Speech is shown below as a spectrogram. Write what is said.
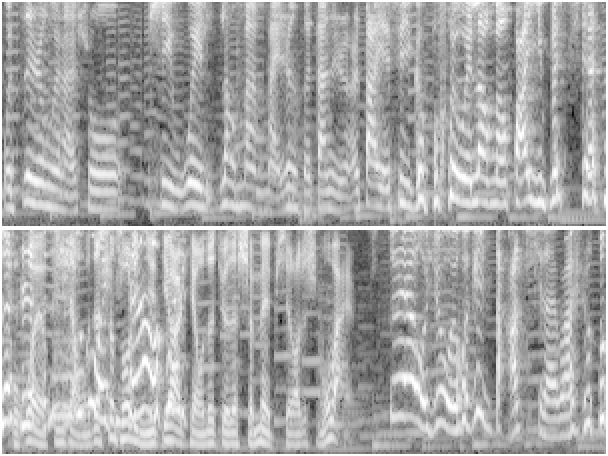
我自认为来说。是为浪漫买任何单的人，而大爷是一个不会为浪漫花一分钱的人。不会，我跟你讲，我在圣托里尼第二天，我都觉得审美疲劳，这什么玩意儿？对啊，我觉得我会跟你打起来吧。然 后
